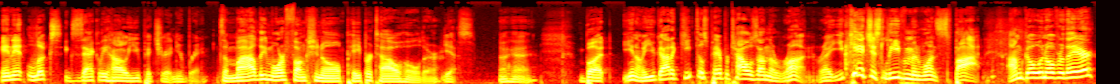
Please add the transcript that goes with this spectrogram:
and it looks exactly how you picture it in your brain. It's a mildly more functional paper towel holder. Yes. Okay. But you know, you got to keep those paper towels on the run, right? You can't just leave them in one spot. I'm going over there.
